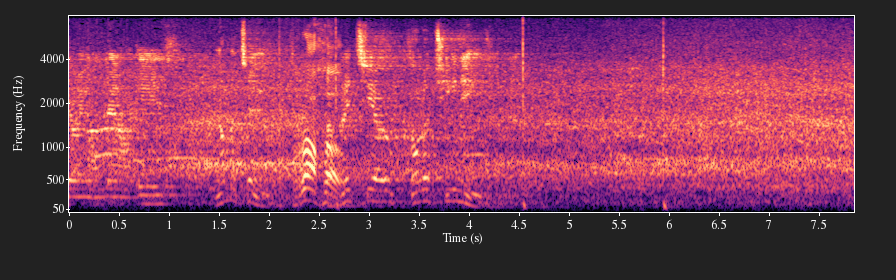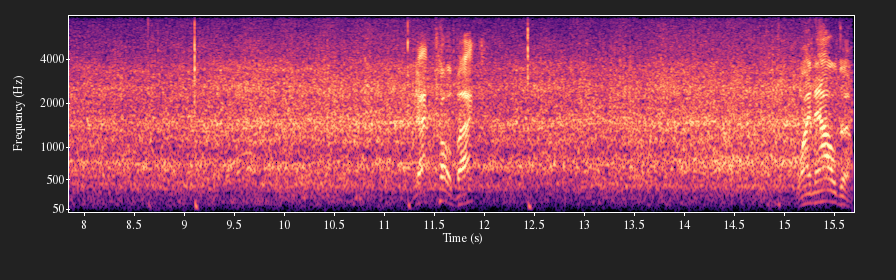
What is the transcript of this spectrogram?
Going on now is number two, Rojo. Fabrizio Coloccini. Jack Colback. Wijnaldum.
